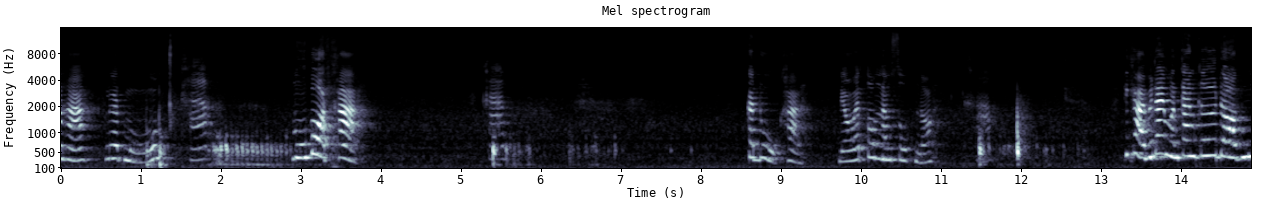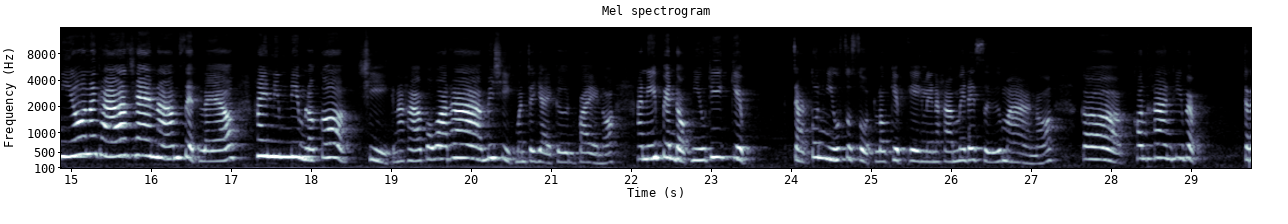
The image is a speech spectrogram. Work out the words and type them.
นะคะ เลือดหมู ครับ หมูบดค่ะ ครับ กระดูกค่ะ เดี๋ยวไว้ต้มน้ำซุปเนาะครับที่ ขายไม่ได้เหมือนกันคือดอกเงี้ยวนะคะ แช่น้ำเสร็จแล้ว ให้นิ่มๆแล้วก็ฉีกนะคะ เพราะว่าถ้าไม่ฉีกมันจะใหญ่เกินไปเนาะอันนี้เป็นดอกนิ้วที่เก็บจากต้นนิ้วสดๆ เราเก็บเองเลยนะคะ ไม่ได้ซื้อมาเนาะก็ค่อนข้างที่แบบจะ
